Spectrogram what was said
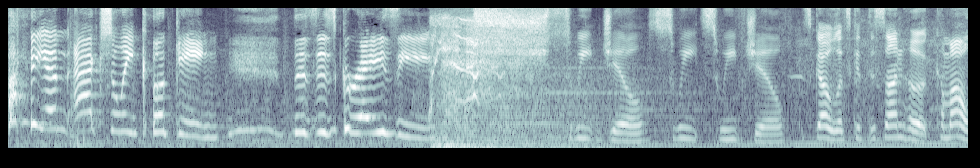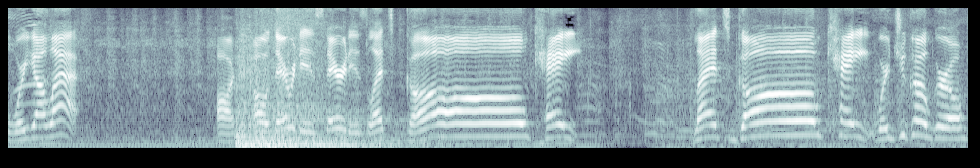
I am actually cooking. This is crazy. Sweet Jill, sweet, sweet Jill. Let's go, let's get this unhooked. Come on, where y'all at? Oh, oh, there it is, there it is. Let's go, Kate. Let's go, Kate. Where'd you go, girl?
